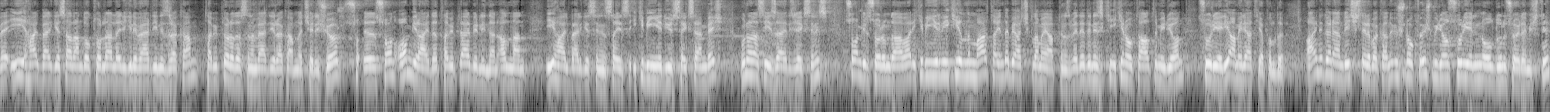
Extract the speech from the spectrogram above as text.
ve iyi hal belgesi alan doktorlarla ilgili verdiğiniz rakam Tabipler Odası'nın verdiği rakamla çelişiyor. e, son 11 ayda Tabipler Birliği'nden alınan iyi hal belgesinin sayısı 2785. Bunu nasıl izah edeceksiniz? Son bir sorum daha var. 2022 yılının Mart ayında bir açıklama yaptınız ve dediniz ki 2.6 milyon Suriyeli ameliyat yapıldı. Aynı dönemde İçişleri Bakanı 3.3 milyon Suriyelinin olduğunu söylemişti.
